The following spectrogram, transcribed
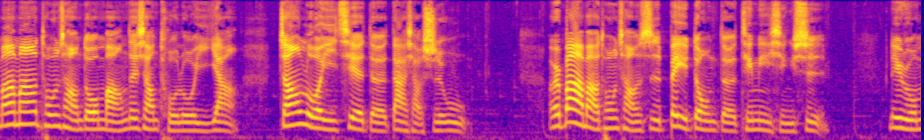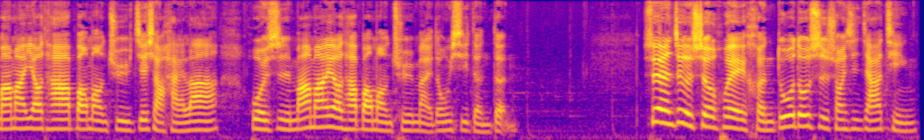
妈妈通常都忙得像陀螺一样，张罗一切的大小事务，而爸爸通常是被动的听命行事。例如，妈妈要他帮忙去接小孩啦，或是妈妈要他帮忙去买东西等等。虽然这个社会很多都是双薪家庭，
